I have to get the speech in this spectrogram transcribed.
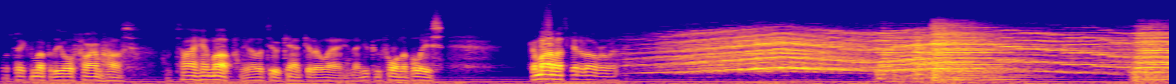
We'll take them up to the old farmhouse. We'll tie him up. The other two can't get away. Then you can phone the police. Come on, let's get it over with.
